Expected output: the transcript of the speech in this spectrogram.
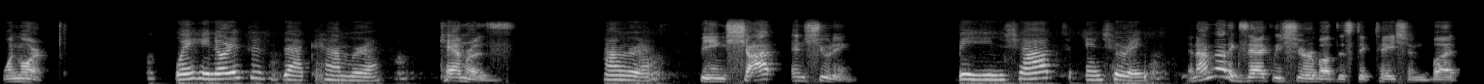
One more. when he notices the camera, Cameras cameras being shot and shooting. being shot and shooting. And I'm not exactly sure about this dictation, but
